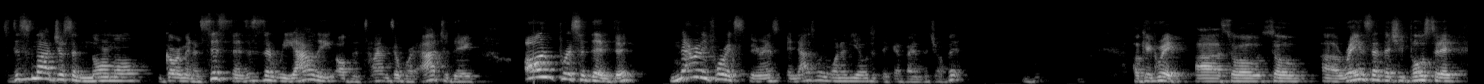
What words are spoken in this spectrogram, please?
So this is not just a normal government assistance. This is a reality of the times that we're at today, unprecedented, never before experienced, and that's why we want to be able to take advantage of it. Mm-hmm. Okay, great. Uh, so so uh, Rain said that she posted it,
